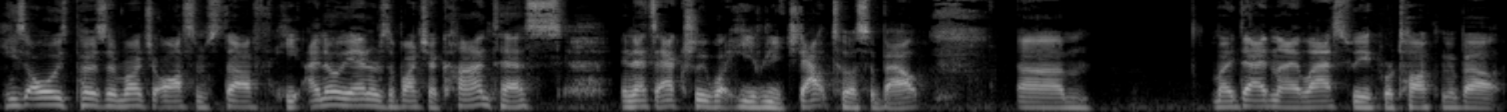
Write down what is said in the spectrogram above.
He's always posted a bunch of awesome stuff. He, I know he enters a bunch of contests, and that's actually what he reached out to us about. Um, my dad and I last week were talking about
